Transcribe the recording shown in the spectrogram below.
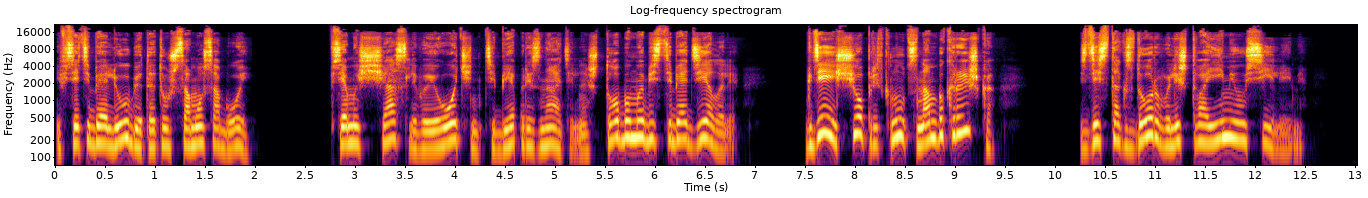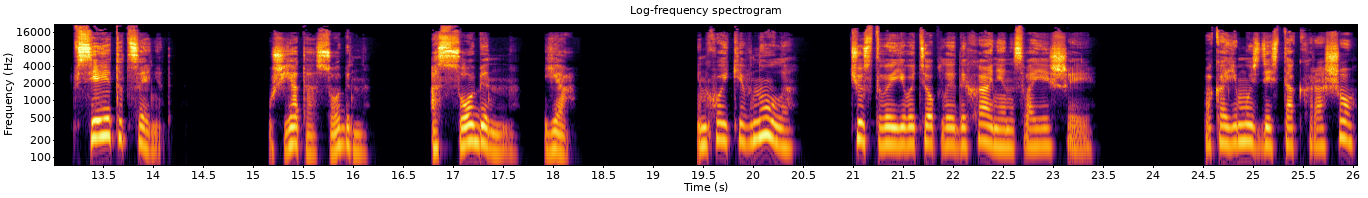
И все тебя любят, это уж само собой. Все мы счастливы и очень тебе признательны. Что бы мы без тебя делали? Где еще приткнуться? Нам бы крышка. Здесь так здорово лишь твоими усилиями. Все это ценят. Уж я-то особенно. Особенно я. Инхой кивнула, чувствуя его теплое дыхание на своей шее. Пока ему здесь так хорошо,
